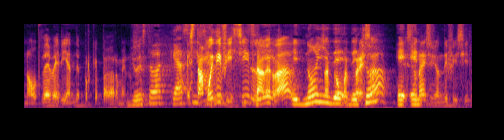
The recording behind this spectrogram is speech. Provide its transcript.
no deberían de por qué pagar menos. Yo estaba casi. Está muy difícil, Sí, la verdad. eh, no, y O sea, de, como de empresa, hecho, eh, es en, una decisión difícil.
